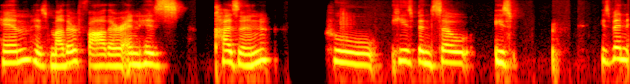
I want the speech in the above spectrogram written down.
him, his mother, father, and his cousin, who he's been so he's he's been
